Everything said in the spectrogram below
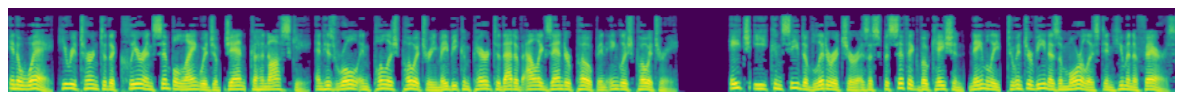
In a way, he returned to the clear and simple language of Jan Kochanowski, and his role in Polish poetry may be compared to that of Alexander Pope in English poetry. H. E. conceived of literature as a specific vocation, namely, to intervene as a moralist in human affairs.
